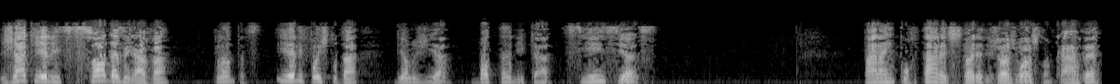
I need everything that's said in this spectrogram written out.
já que ele só desenhava plantas. E ele foi estudar biologia botânica, ciências. Para encurtar a história de George Washington Carver,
